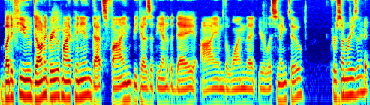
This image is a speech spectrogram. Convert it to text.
but if you don't agree with my opinion, that's fine because at the end of the day, I am the one that you're listening to for some reason.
